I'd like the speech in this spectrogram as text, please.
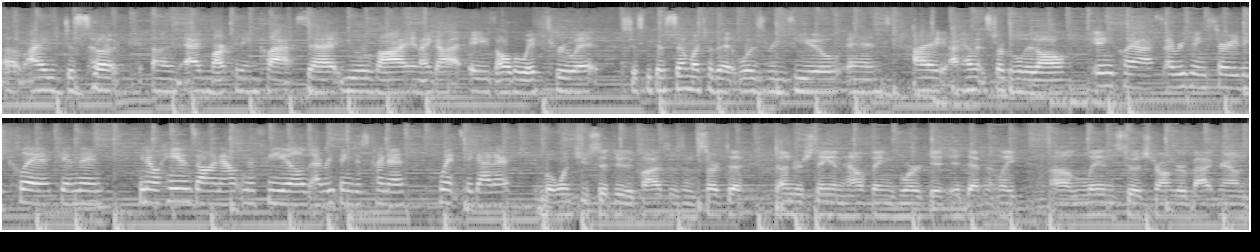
Um, I just took an ag marketing class at U of I and I got A's all the way through it just because so much of it was review and I, I haven't struggled at all. In class, everything started to click and then, you know, hands-on out in the field, everything just kind of went together. But once you sit through the classes and start to, to understand how things work, it, it definitely uh, lends to a stronger background.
